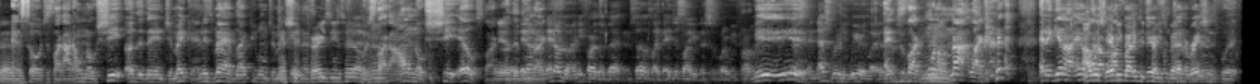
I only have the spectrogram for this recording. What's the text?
That- And so, just like I don't know shit other than Jamaica, and it's mad black people in Jamaica. That shit and that's- crazy as hell. But it's like I don't know shit else, like Yeah, other They than don't, like they don't go any further back themselves. Like they just like this is where we from. Yeah, yeah, That's- yeah. and that's really weird. Like, and just like when I'm not like, and again I am. I like, wish my everybody could there trace from back, generations, but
